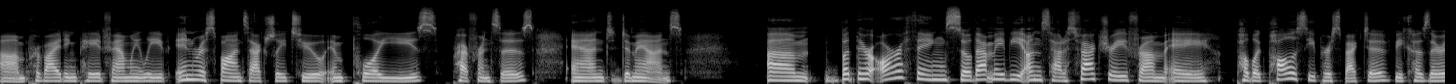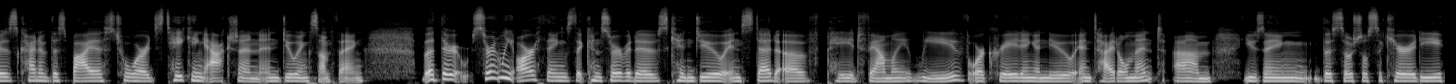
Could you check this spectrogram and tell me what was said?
um, providing paid family leave in response actually to employees' preferences and demands. Um, but there are things, so that may be unsatisfactory from a public policy perspective because there is kind of this bias towards taking action and doing something. But there certainly are things that conservatives can do instead of paid family leave or creating a new entitlement um, using the Social Security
